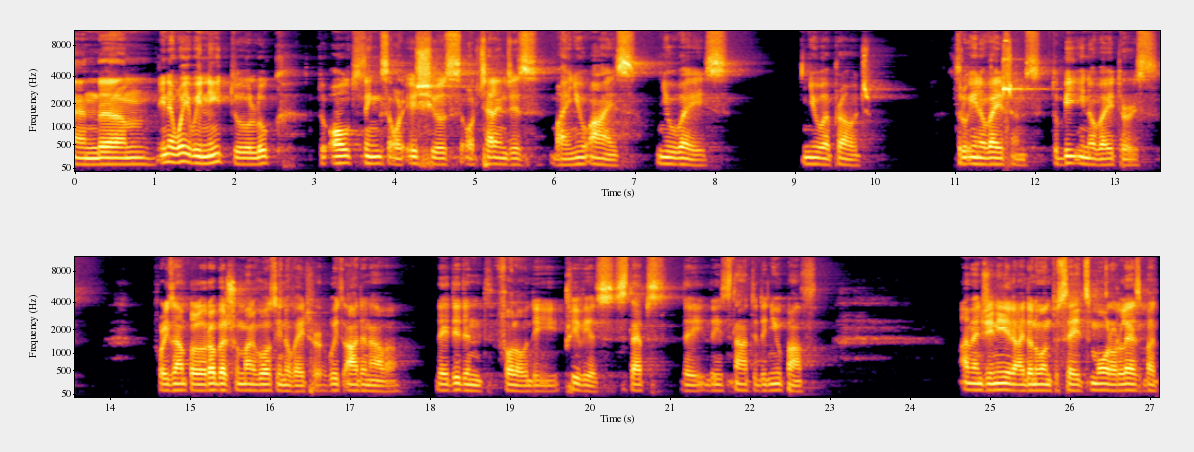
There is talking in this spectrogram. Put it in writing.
And um, in a way, we need to look to old things or issues or challenges by new eyes, new ways, new approach, through innovations, to be innovators. For example, Robert Schuman was innovator with Adenauer. They didn't follow the previous steps they, they started a new path. I'm engineer, I don't want to say it's more or less, but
